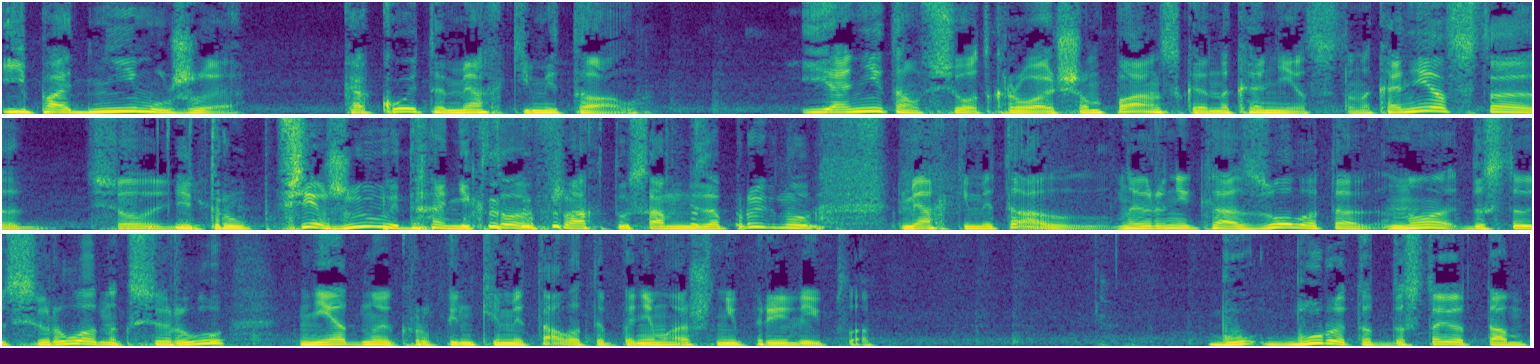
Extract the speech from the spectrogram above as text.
И под ним уже какой-то мягкий металл. И они там все открывают шампанское, наконец-то. Наконец-то все... И труп. Все живы, да, никто в шахту сам не запрыгнул. Мягкий металл, наверняка золото, но достают сверло, но к сверлу ни одной крупинки металла, ты понимаешь, не прилипло. Бу- бур этот достает там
